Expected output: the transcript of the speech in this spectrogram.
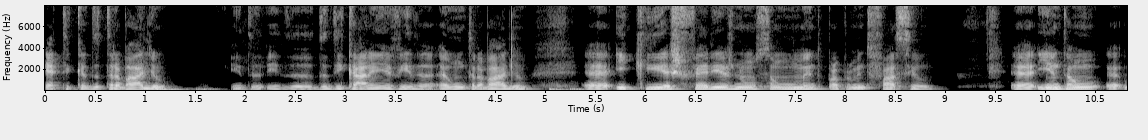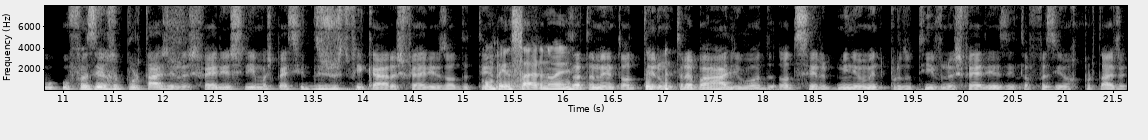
ética de trabalho e de, e de dedicarem a vida a um trabalho eh, e que as férias não são um momento propriamente fácil. Eh, e então eh, o, o fazer reportagem nas férias seria uma espécie de justificar as férias ou de ter Compensar, não é? Exatamente, ou de ter um trabalho ou de, ou de ser minimamente produtivo nas férias, então faziam a reportagem.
